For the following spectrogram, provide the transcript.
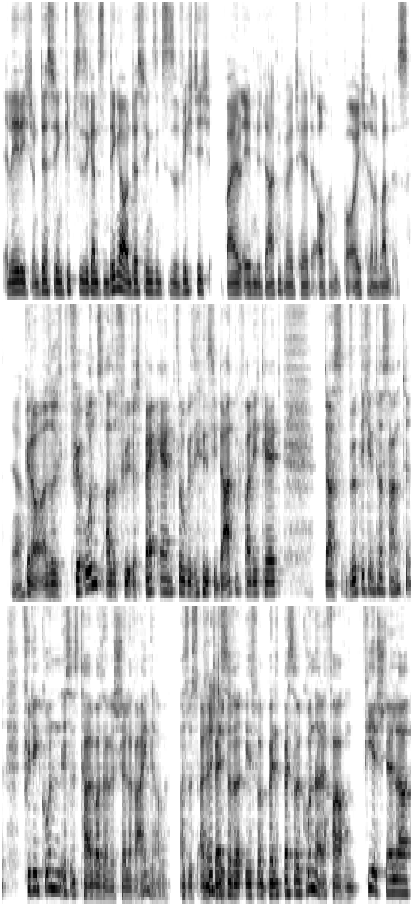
erledigt. Und deswegen gibt es diese ganzen Dinger und deswegen sind sie so wichtig, weil eben die Datenqualität auch bei euch relevant ist. Ja? Genau, also für uns, also für das Backend so gesehen ist die Datenqualität das wirklich Interessante. Für den Kunden ist es teilweise eine schnellere Eingabe. Also es ist eine bessere, ist eine bessere Kundenerfahrung, viel schneller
